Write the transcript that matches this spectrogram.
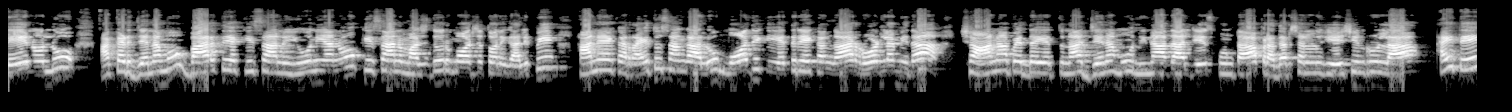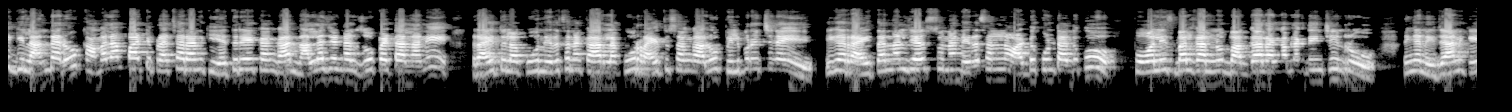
లేనోళ్ళు అక్కడి జనము భారతీయ కిసాన్ యూనియన్ కిసాన్ మజ్దూర్ మోర్చాతోని కలిపి అనేక రైతు సంఘాలు మోదీకి వ్యతిరేకంగా రోడ్ల మీద చాలా పెద్ద ఎత్తున జనము నినాదాలు చేసుకుంటా ప్రదర్శనలు చేసిండ్రులా అయితే వీళ్ళందరూ కమలం పార్టీ ప్రచారానికి వ్యతిరేకంగా నల్ల జెండాలు చూపెట్టాలని రైతులకు నిరసనకారులకు రైతు సంఘాలు పిలుపునిచ్చినాయి. ఇక రైతన్నలు చేస్తున్న నిరసనలను అడ్డుకుంటందుకు పోలీస్ బలగాలను బగ్గా రంగంలోకి దించిండ్రు. ఇంకా నిజానికి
